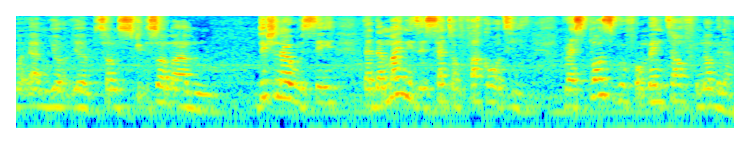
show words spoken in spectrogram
um, your, your, some some um, dictionary will say that the mind is a set of faculties responsible for mental phenomena.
